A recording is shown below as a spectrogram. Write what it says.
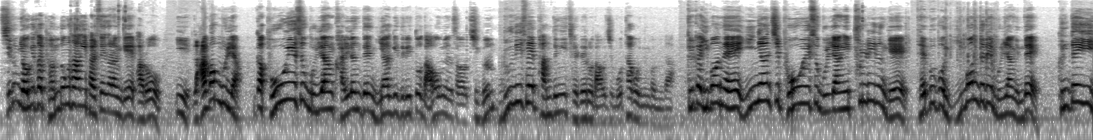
지금 여기서 변동사항이 발생을 한 게 바로 이 락업 물량, 그러니까 보호회수 물량 관련된 이야기들이 또 나오면서 지금 루닛의 반등이 제대로 나오지 못하고 있는 겁니다. 그러니까 이번에 2년치 보호회수 물량이 풀리는 게 대부분 임원들의 물량인데 근데 이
